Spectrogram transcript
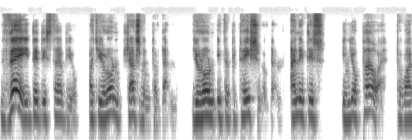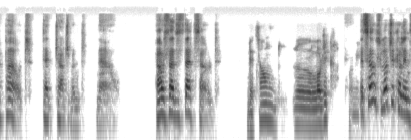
they that disturb you, but your own judgment of them, your own interpretation of them. And it is in your power to wipe out that judgment now. How does that sound? That sounds logical for me. It sounds logical and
